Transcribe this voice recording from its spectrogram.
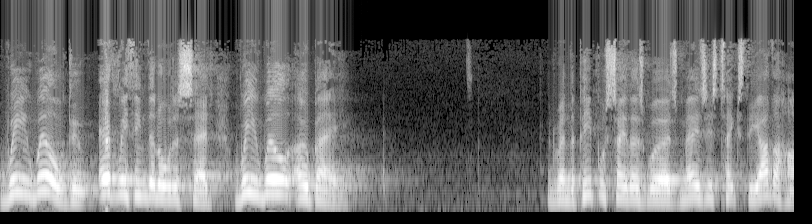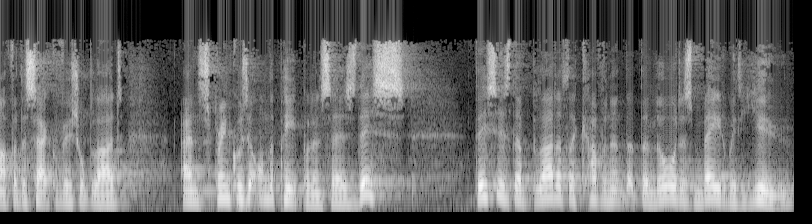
We will do everything the Lord has said, we will obey. And when the people say those words, Moses takes the other half of the sacrificial blood and sprinkles it on the people and says, This, this is the blood of the covenant that the Lord has made with you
